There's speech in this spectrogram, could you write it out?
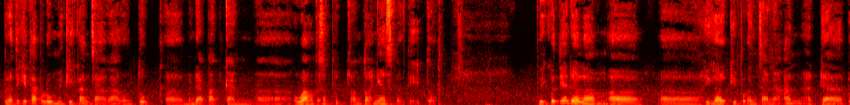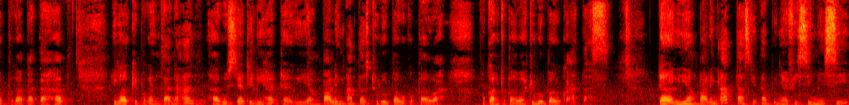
berarti kita perlu memikirkan cara untuk uh, mendapatkan uh, uang tersebut. Contohnya seperti itu. Berikutnya dalam uh, uh, hierarki perencanaan ada beberapa tahap. Hierarki perencanaan harusnya dilihat dari yang paling atas dulu baru ke bawah, bukan ke bawah dulu baru ke atas. Dari yang paling atas kita punya visi misi.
